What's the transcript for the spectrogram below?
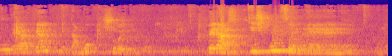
gure artean, eta guk zuekiko. Beraz, hizkuntzen e, e,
